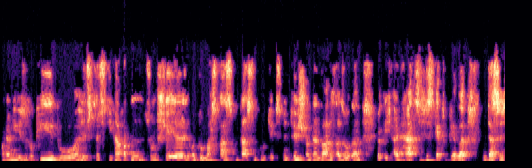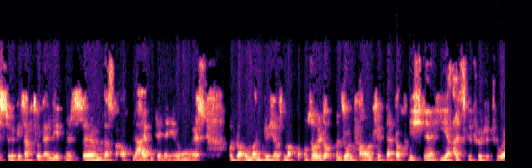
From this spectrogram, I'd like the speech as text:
und dann hieß es, okay, du hilfst jetzt die Karotten zum Schälen und du machst das und das und du deckst den Tisch und dann war das also dann wirklich ein herzliches Get-Together. Und das ist wirklich gesagt so ein Erlebnis, ähm, das auch bleibend in Erinnerung ist und warum man durchaus mal gucken sollte, ob man so ein Township dann doch nicht äh, hier als geführte Tour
